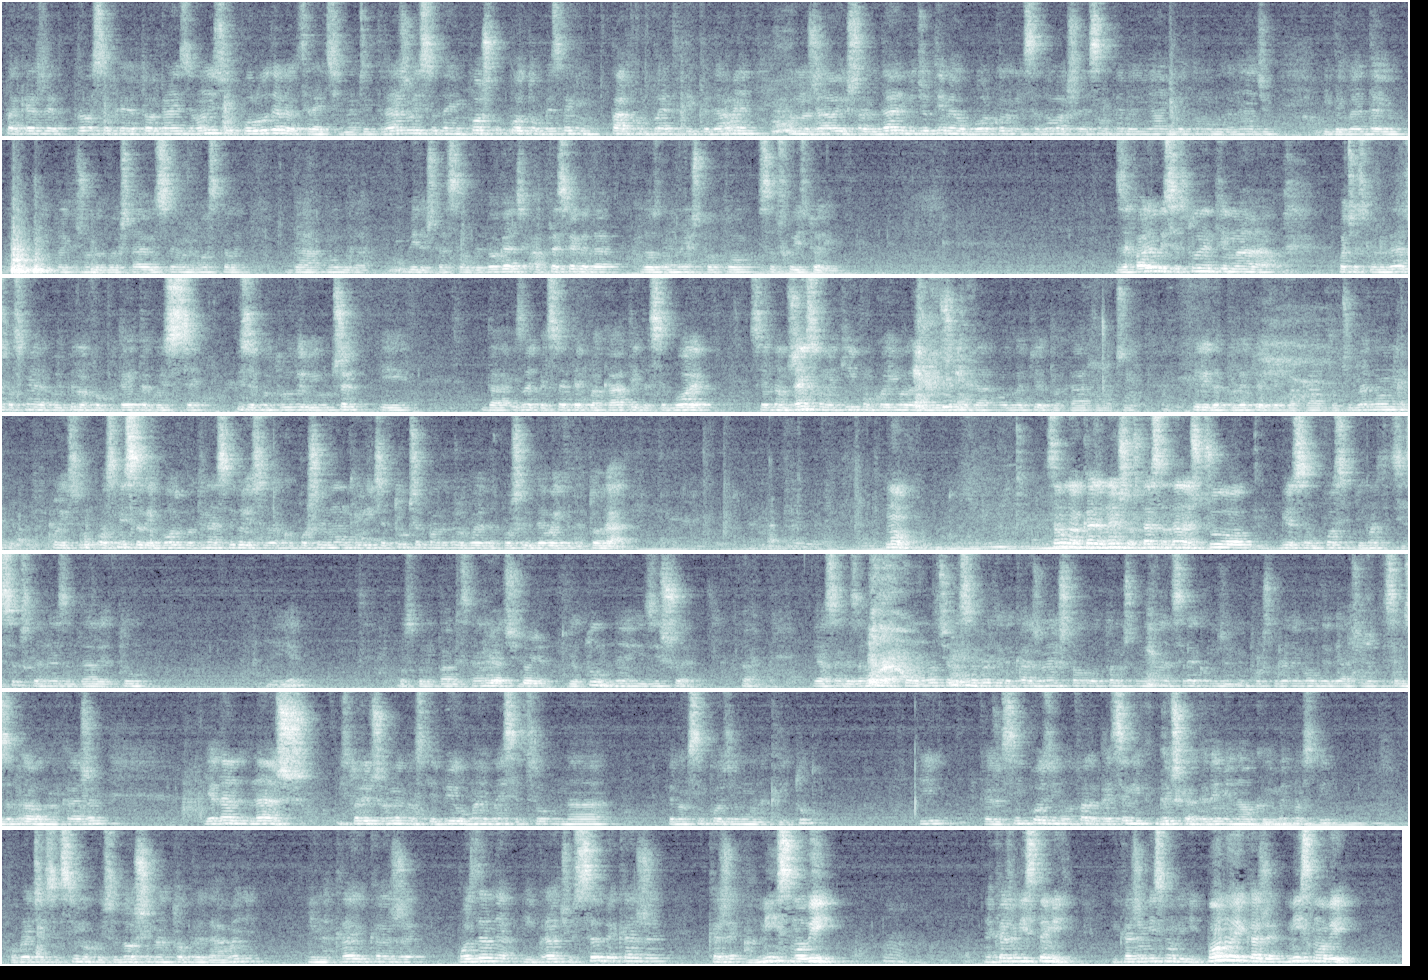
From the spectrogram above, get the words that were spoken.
pa kaže, profesor kada je to organizuje, oni su poludeli od sreće, znači tražili su da im pošto poto obezbedim par kompleta tih predavanja, umnožavaju i šalju dalje, međutim, evo, Borko nam je sad olakšao, ja samo treba da ja gde to mogu da nađu i da gledaju i praktično da obaveštavaju sve one ostale da mogu da vide šta se ovde događa, a pre svega da doznaju nešto o srpskoj istoriji. Zahvalio bi se studentima Hoćarskog univerzitskog smjera poljoprivrednog fakulteta koji su se izuzetno trudili uče i da izlepe sve te plakate i da se bore sa jednom ženskom ekipom koja je imala zaduženje da odlepljuje plakate, znači, ili da prilepljuje te plakate. Očigledno oni koji su osmislili borbu protiv nas videli su da ako pošalju momke biće tuče, pa onda bilo bolje da pošalju devojke da to radi. No, samo da vam kažem nešto šta sam danas čuo, bio sam u posjeti u Matici Srpskoj, ne znam da li je tu, nije, gospodin Pavle Stanović. Tu je. Je tu? Ne, izišao je. Ja sam ga zamolio ako noće da se obrati da kaže nešto o tome što mi je danas rekao, međutim, pošto velim ovde, ja ću dati sebi za pravo da vam kažem. Jedan naš istoričar umetnosti je bio u maju mesecu na jednom simpozijumu na Kritu i kaže, simpozijum otvara predsednik Grčke akademije nauka i umetnosti, obraća se svima koji su došli na to predavanje i na kraju kaže, pozdravlja i braću Srbe, kaže, kaže, a mi smo vi. Ne kaže vi ste mi, I kaže, mi smo vi. I ponovi kaže, mi smo vi.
